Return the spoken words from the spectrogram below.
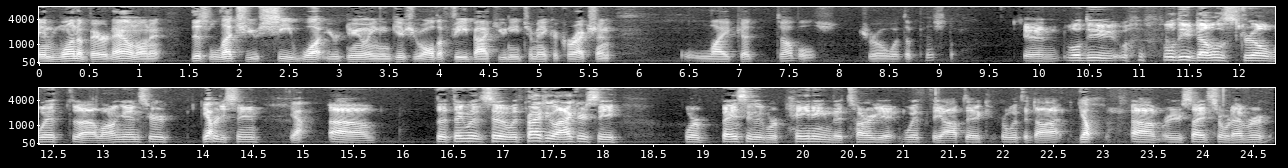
and want to bear down on it, this lets you see what you're doing and gives you all the feedback you need to make a correction, like a doubles drill with a pistol. and we'll do we'll do doubles drill with uh, long guns here Yep. pretty soon. Yeah. Um, the thing with so with practical accuracy, we're basically we're painting the target with the optic or with the dot. Yep. Um, or your sights or whatever.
